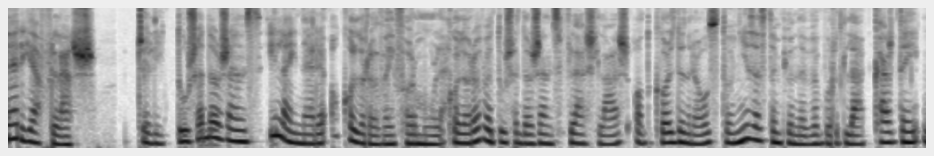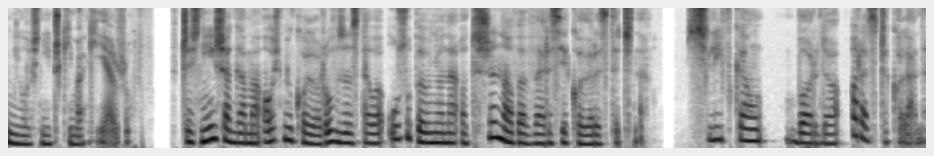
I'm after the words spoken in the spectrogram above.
seria Flash, czyli tusze do rzęs i linery o kolorowej formule. Kolorowe tusze do rzęs Flash Lash od Golden Rose to niezastąpiony wybór dla każdej miłośniczki makijażu. Wcześniejsza gama ośmiu kolorów została uzupełniona o trzy nowe wersje kolorystyczne. Śliwkę, bordo oraz czekoladę.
